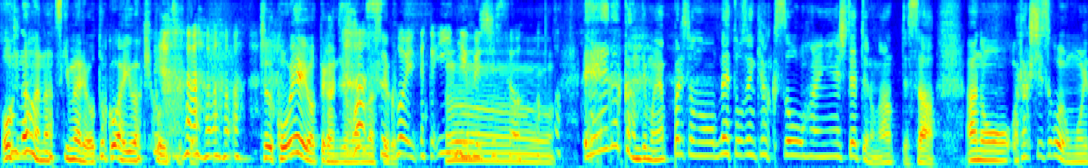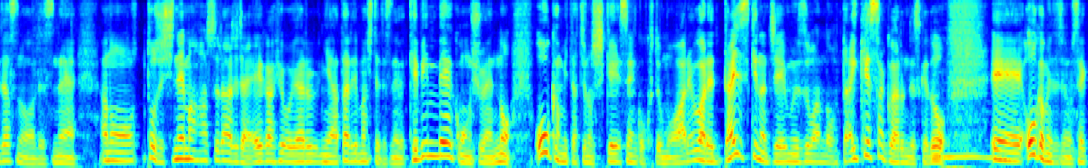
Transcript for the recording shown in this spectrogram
女は夏木マリ男は岩城浩一って。ちょっと怖えよって感じでもありますけど。すごいなんかいい匂いしそう。うん。映画館でもやっぱりそのね当然客層を反映してっていうのがあってさあの私すごい思い出すのはですねあの当時シネマハスラー時代映画表をやるにあたりましてですねケビン・ベーコン主演の「狼たちの死刑宣告」というもう我々大好きなジェームズ・ワンの大傑作があるんですけど「えー狼たちのせ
